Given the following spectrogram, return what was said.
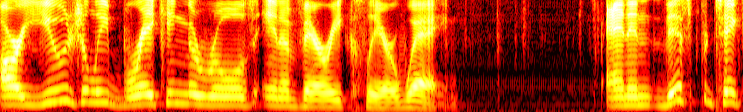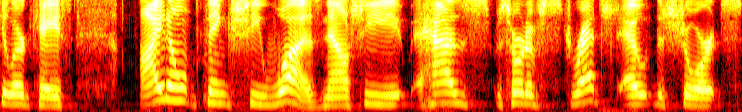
are usually breaking the rules in a very clear way. And in this particular case, I don't think she was. Now, she has sort of stretched out the shorts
